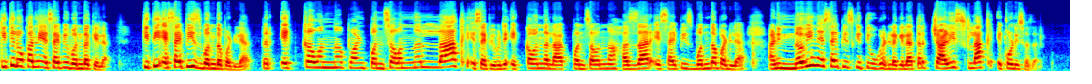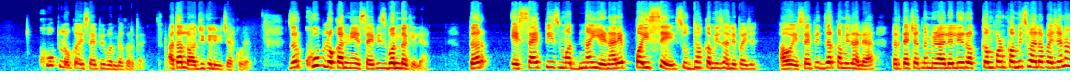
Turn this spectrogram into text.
किती लोकांनी एस आय पी बंद केल्या? किती एस आय पीज बंद पडल्या? तर एक्कावन्न पॉईंट पंचावन्न लाख एस आय पी म्हणजे एक्कावन्न लाख पंचावन्न हजार एस आय पीज बंद पडल्या आणि नवीन एस आय पीज किती उघडल्या गेल्या? तर चाळीस लाख एकोणीस हजार. खूप लोक एस आय पी बंद करतात आता लॉजिकली विचार करूया. जर खूप लोकांनी एस आय पीज बंद केल्या तर एस आय पीज मधनं येणारे पैसे सुद्धा कमी झाले पाहिजेत. अहो एस आय पीत जर कमी झाल्या तर त्याच्यातनं मिळालेली रक्कम पण कमीच व्हायला पाहिजे ना?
